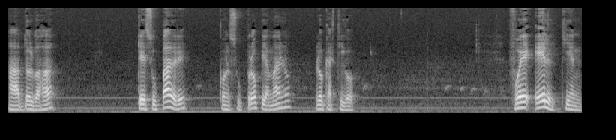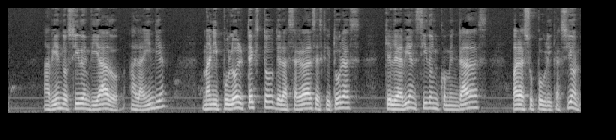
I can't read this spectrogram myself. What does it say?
a Abdul Baha, que su padre, con su propia mano, lo castigó. Fue él quien, habiendo sido enviado a la India, manipuló el texto de las Sagradas Escrituras que le habían sido encomendadas para su publicación.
